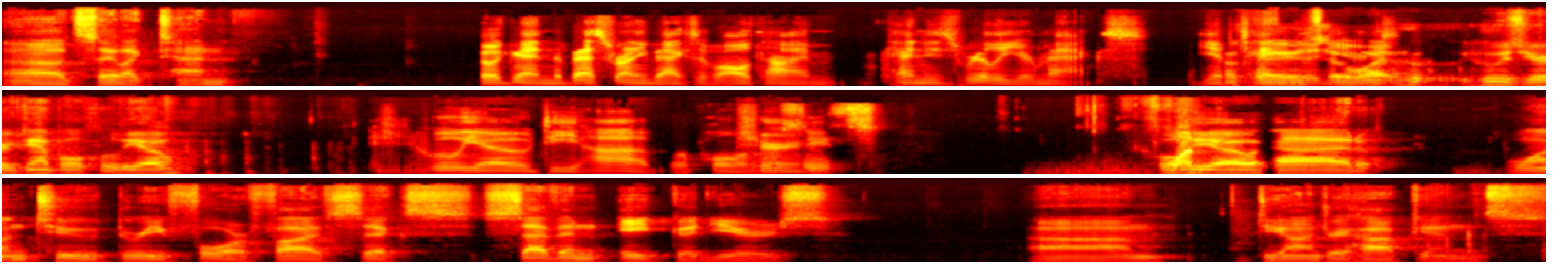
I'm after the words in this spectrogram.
Uh, I'd say like 10. So again, the best running backs of all time, 10 is really your max. You have okay, 10 good so years. what? Who, who is your example? Julio? Julio, D Hop. We're pulling sure. receipts. Julio one. had one, two, three, four, five, six, seven, eight good years. Um, DeAndre Hopkins.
